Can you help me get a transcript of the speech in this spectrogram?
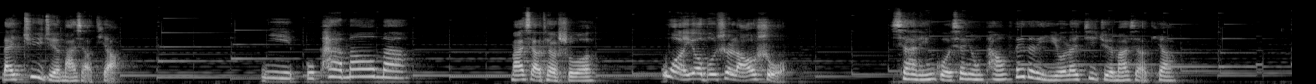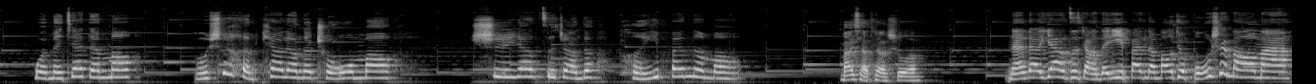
来拒绝马小跳。你不怕猫吗？马小跳说：“我又不是老鼠。”夏林果想用唐飞的理由来拒绝马小跳。我们家的猫不是很漂亮的宠物猫。是样子长得很一般的猫，马小跳说：“难道样子长得一般的猫就不是猫吗？”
